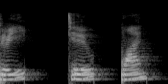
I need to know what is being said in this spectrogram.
Three, two, one,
